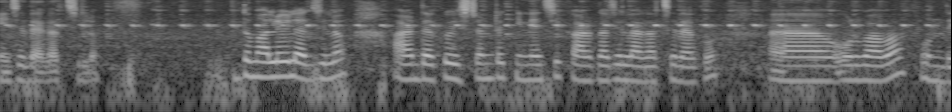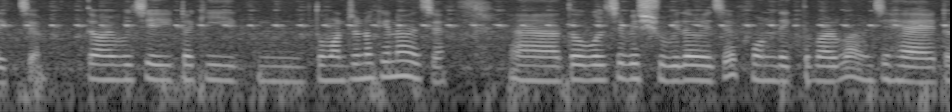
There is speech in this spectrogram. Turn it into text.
নিচে দেখাচ্ছিল। তো ভালোই লাগছিল। আর দেখো, স্ট্যান্ডটা কিনেছি। কার কাছে লাগাচ্ছে দেখো। ওর বাবা ফোন দেখছে। তো আমি বলছি, এইটা কি তোমার জন্য কেনা হয়েছে? তো বলছে, বেশ সুবিধা হয়েছে ফোন দেখতে পারব। আমি বলছি হ্যাঁ এটা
